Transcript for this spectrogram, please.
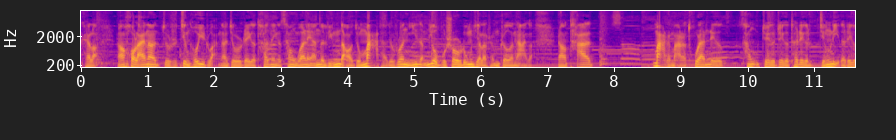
开了。然后后来呢，就是镜头一转呢，就是这个他那个仓库管理员的领导就骂他，就说你怎么又不收拾东西了，什么这个那个。然后他骂着骂着，突然这个仓这个这个他这个井里的这个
